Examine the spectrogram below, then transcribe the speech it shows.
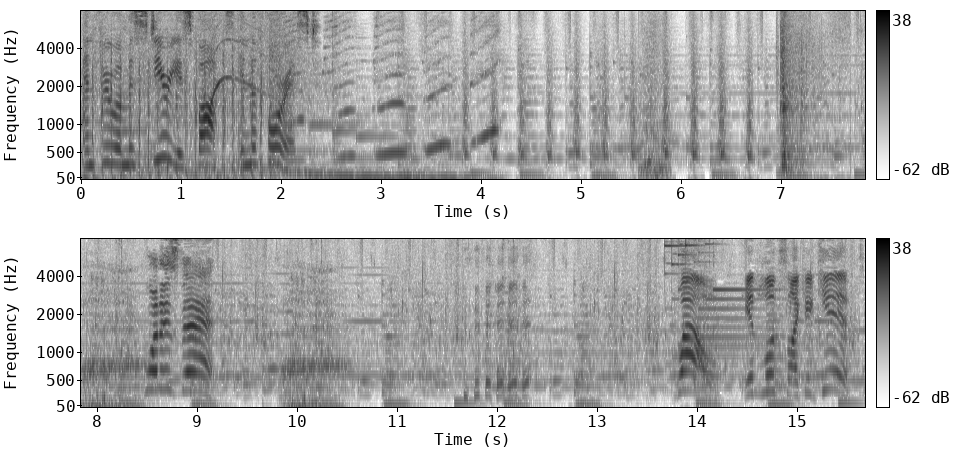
and threw a mysterious box in the forest. What is that? Wow, it looks like a gift.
